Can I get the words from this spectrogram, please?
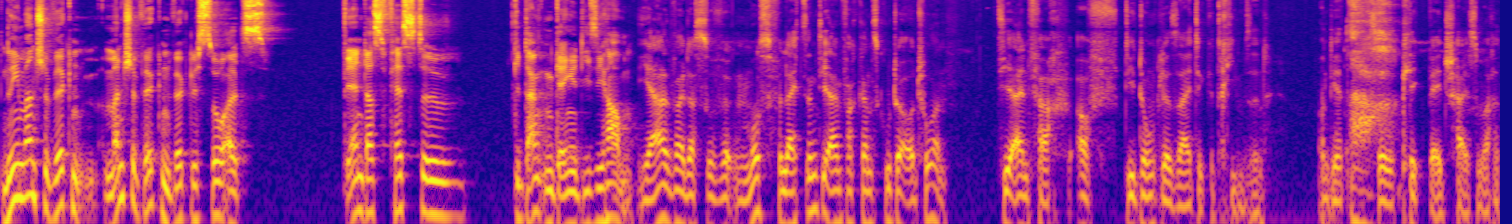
Nee, manche wirken, manche wirken wirklich so, als wären das feste Gedankengänge, die sie haben. Ja, weil das so wirken muss. Vielleicht sind die einfach ganz gute Autoren, die einfach auf die dunkle Seite getrieben sind. Und jetzt so Clickbait-Scheiß machen.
